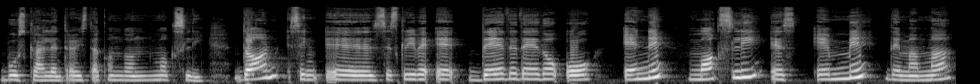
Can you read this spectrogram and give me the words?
busca la entrevista con Don Moxley. Don se, eh, escribe e, D de dedo o N Moxley es M de mamá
